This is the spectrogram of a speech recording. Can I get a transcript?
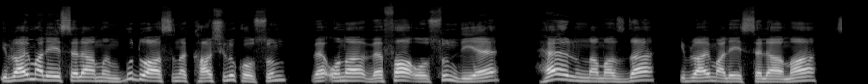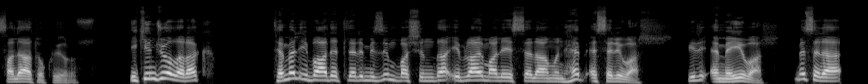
İbrahim Aleyhisselam'ın bu duasına karşılık olsun ve ona vefa olsun diye her namazda İbrahim Aleyhisselam'a salat okuyoruz. İkinci olarak temel ibadetlerimizin başında İbrahim Aleyhisselam'ın hep eseri var. Bir emeği var. Mesela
